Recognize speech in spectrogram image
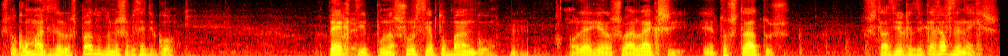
στο κομμάτι τέλος πάντων το μεσοεπιθετικό. Παίκτη που να σου έρθει από τον πάγκο, ωραία, για να σου αλλάξει ε, το στάτους στα δύο κεντρικά χάφ δεν έχεις.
